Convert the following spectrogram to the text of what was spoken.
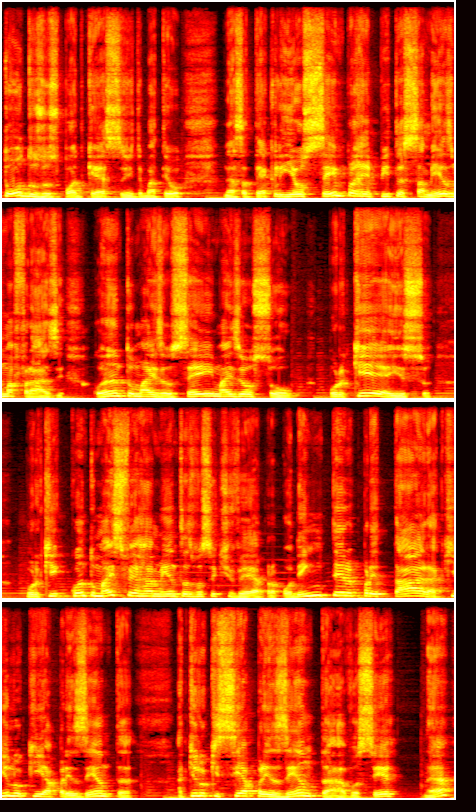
todos os podcasts a gente bateu nessa tecla, e eu sempre repito essa mesma frase: quanto mais eu sei, mais eu sou. Por que é isso? Porque quanto mais ferramentas você tiver para poder interpretar aquilo que apresenta, aquilo que se apresenta a você, né?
